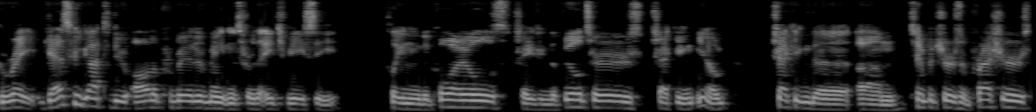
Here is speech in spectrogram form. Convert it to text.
Great. Guess who got to do all the preventative maintenance for the HVAC? Cleaning the coils, changing the filters, checking, you know, checking the um, temperatures and pressures.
